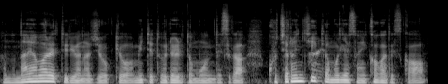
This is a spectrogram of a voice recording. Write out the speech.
あの悩まれているような状況を見て取れると思うんですが、こちらについては森谷さん、いかがですか、はい、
